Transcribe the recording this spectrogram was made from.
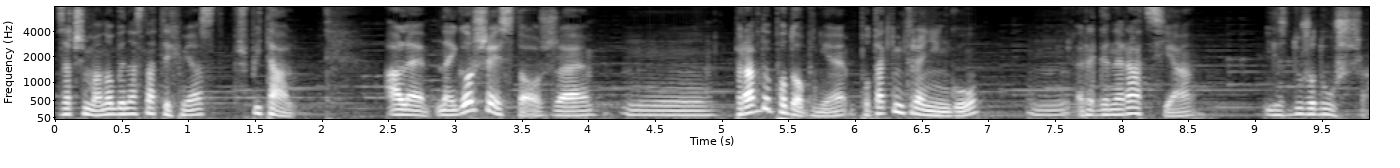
zatrzymano by nas natychmiast w szpitalu. Ale najgorsze jest to, że mm, prawdopodobnie po takim treningu regeneracja jest dużo dłuższa.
